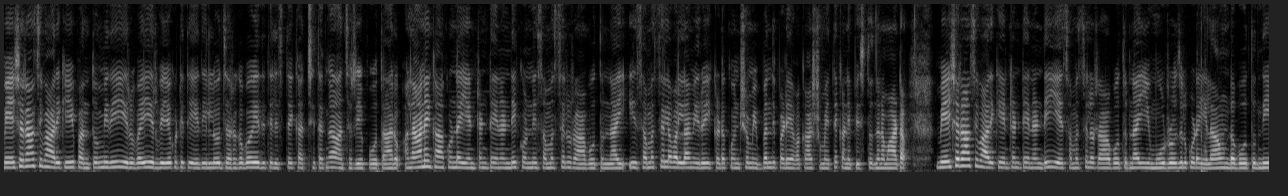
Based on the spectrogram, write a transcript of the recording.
మేషరాశి వారికి పంతొమ్మిది ఇరవై ఇరవై ఒకటి తేదీల్లో జరగబోయేది తెలిస్తే ఖచ్చితంగా ఆశ్చర్యపోతారు. అలానే కాకుండా ఏంటంటేనండి కొన్ని సమస్యలు రాబోతున్నాయి. ఈ సమస్యల వల్ల మీరు ఇక్కడ కొంచెం ఇబ్బంది పడే అవకాశం అయితే కనిపిస్తుంది అనమాట మేషరాశి వారికి ఏంటంటేనండి ఏ సమస్యలు రాబోతున్నాయి ఈ మూడు రోజులు కూడా ఎలా ఉండబోతుంది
